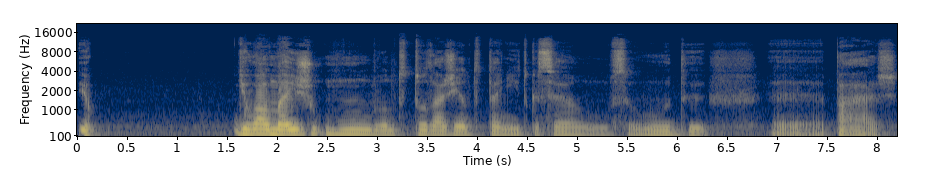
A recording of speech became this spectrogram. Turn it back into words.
Eu, eu almejo um mundo onde toda a gente tenha educação, saúde, uh, paz.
